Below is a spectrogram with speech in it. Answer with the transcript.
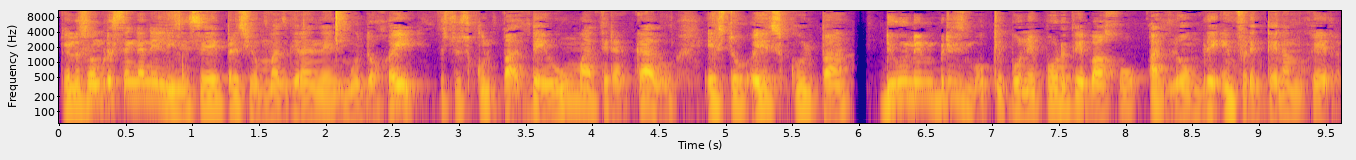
Que los hombres tengan el índice de depresión más grande del mundo, hey, esto es culpa de un matriarcado, esto es culpa de un embrismo que pone por debajo al hombre enfrente de la mujer.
